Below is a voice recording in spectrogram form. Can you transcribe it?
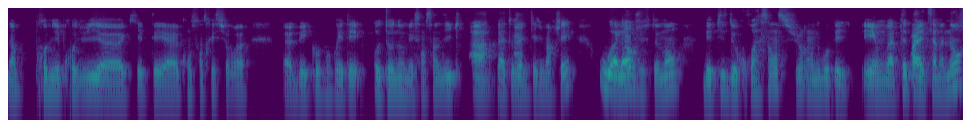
d'un premier produit qui était concentré sur des copropriétés autonomes et sans syndic à la totalité du marché, ou alors justement des pistes de croissance sur un nouveau pays. Et on va peut-être parler de ça maintenant.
